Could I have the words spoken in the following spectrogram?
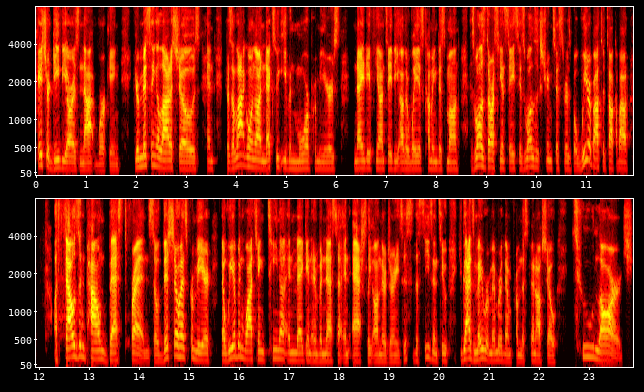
case your DVR is not working, you're missing a lot of shows. And there's a lot going on next week, even more premieres. 90 Day Fiance The Other Way is coming this month, as well as Darcy and Stacey, as well as Extreme Sisters. But we're about to talk about a thousand pound best friends. So this show has premiered, and we have been watching Tina and Megan and Vanessa and Ashley on their journeys. This is the season two. You guys may remember them from the spinoff show too large.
